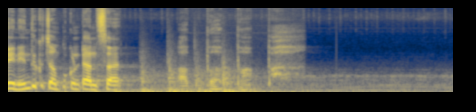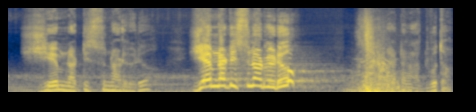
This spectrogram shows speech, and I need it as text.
నేను ఎందుకు చంపుకుంటాను సార్? అబ్బబ్బబ్బా. ఏం నటిస్తున్నాడు వీడు? ఏం నటిస్తున్నాడు వీడు? నటన అద్భుతం.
